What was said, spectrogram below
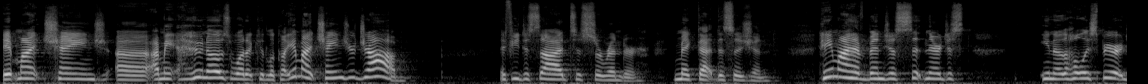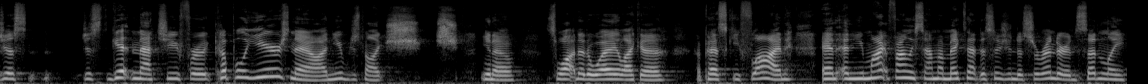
It might change. Uh, I mean, who knows what it could look like? It might change your job if you decide to surrender, make that decision. He might have been just sitting there, just, you know, the Holy Spirit just just getting at you for a couple of years now, and you've just been like, shh, shh, you know, swatting it away like a, a pesky fly. And, and, and you might finally say, I'm going to make that decision to surrender. And suddenly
